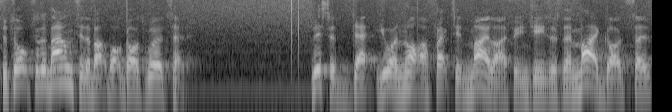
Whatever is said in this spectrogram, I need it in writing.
To talk to the mountain about what God's word said. Listen, debt, you are not affecting my life in Jesus' name. My God says,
